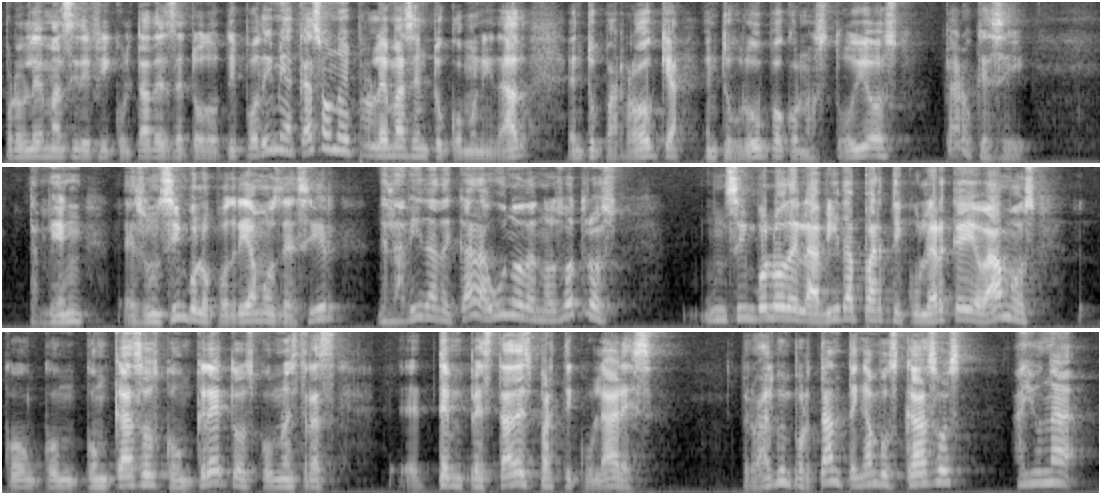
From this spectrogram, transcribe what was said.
problemas y dificultades de todo tipo. Dime, ¿acaso no hay problemas en tu comunidad, en tu parroquia, en tu grupo, con los tuyos? Claro que sí. También es un símbolo, podríamos decir, de la vida de cada uno de nosotros. Un símbolo de la vida particular que llevamos, con, casos concretos, con nuestras eh, tempestades particulares. Pero algo importante, en ambos casos hay una,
